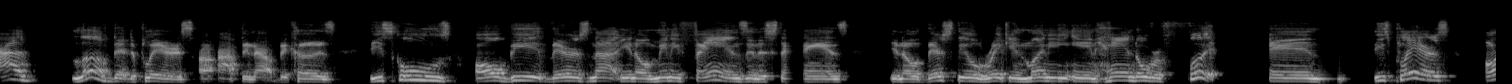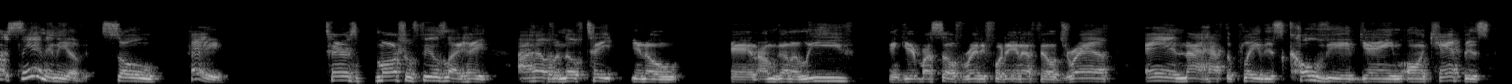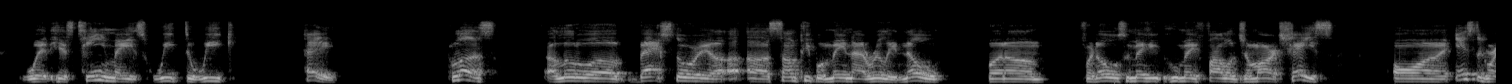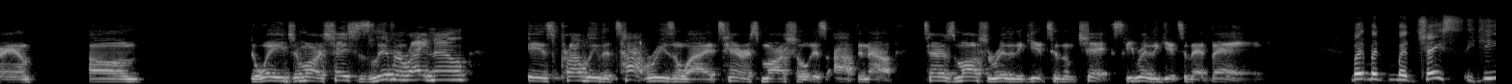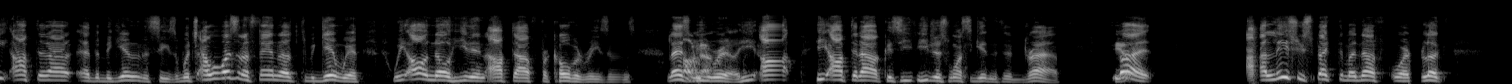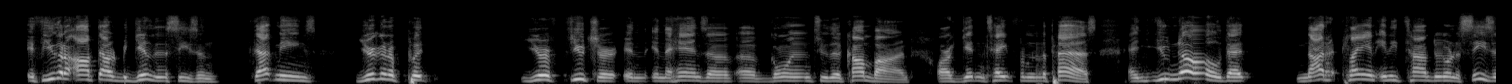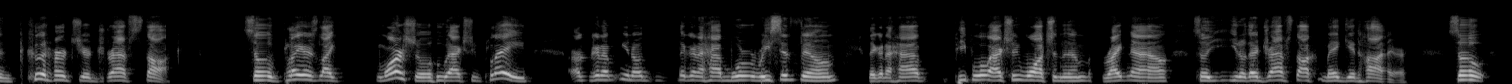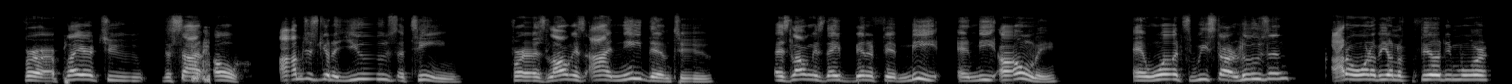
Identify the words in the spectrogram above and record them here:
I love that the players are opting out because these schools, albeit there's not, you know, many fans in the stands, you know, they're still raking money in hand over foot. And these players aren't seeing any of it. So, hey, Terrace Marshall feels like, hey, I have enough tape, you know, and I'm gonna leave and get myself ready for the NFL draft and not have to play this COVID game on campus with his teammates week to week. Hey, plus a little uh, backstory. Uh, uh, uh, some people may not really know, but um, for those who may who may follow Ja'Marr Chase on Instagram, um, the way Ja'Marr Chase is living right now, is probably the top reason why Terrence Marshall is opting out. Terrence Marshall ready to get to them checks. He ready to get to that bag. But but but Chase he opted out at the beginning of the season, which I wasn't a fan of to begin with. We all know he didn't opt out for COVID reasons. Let's oh, be no. real. He op- he opted out because he, he just wants to get into the draft. Yep. But at least respect him enough where look, if you're gonna opt out at the beginning of the season, that means you're gonna put your future in in the hands of of going to the combine or getting tape from the past. And you know that not playing any time during the season could hurt your draft stock. So players like marshall who actually played are gonna you know they're gonna have more recent film. They're gonna have people actually watching them right now. So you know their draft stock may get higher. So for a player to decide oh i'm just gonna use a team for as long as I need them to, as long as they benefit me and me only. And once we start losing, I don't want to be on the field anymore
